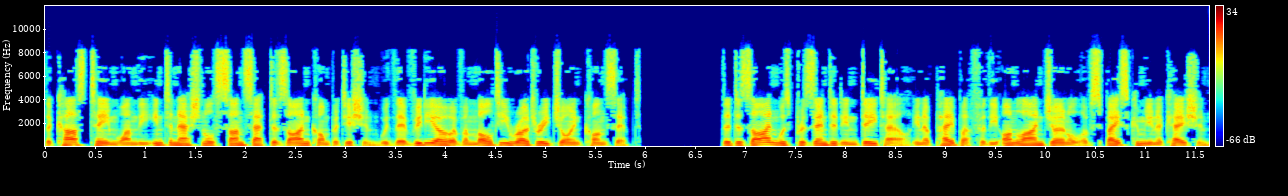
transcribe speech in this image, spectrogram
the CAST team won the International Sunsat Design Competition with their video of a multi-rotary joint concept. The design was presented in detail in a paper for the Online Journal of Space Communication.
